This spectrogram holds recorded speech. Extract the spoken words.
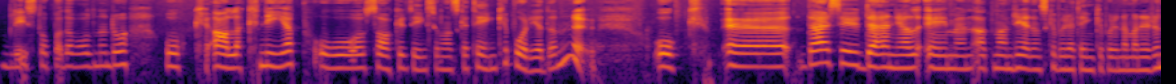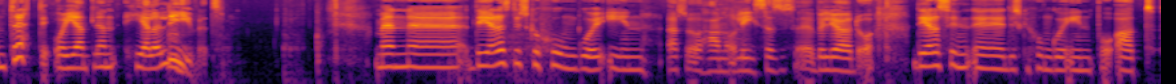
bli stoppad av åldern då och alla knep och saker och ting som man ska tänka på redan nu. Och eh, där säger Daniel Amen att man redan ska börja tänka på det när man är runt 30 och egentligen hela mm. livet. Men eh, deras diskussion går in, alltså han och Lisas eh, miljö då, deras eh, diskussion går in på att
